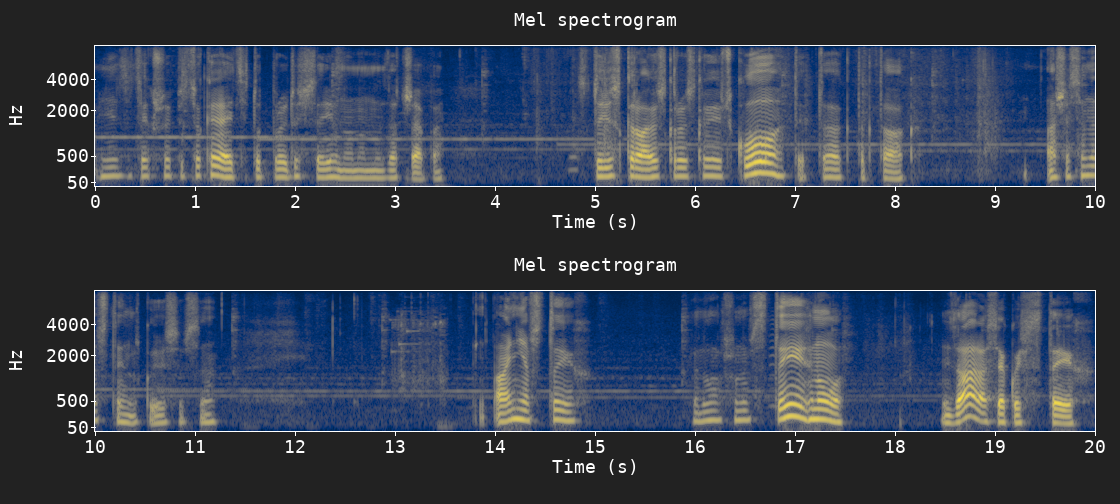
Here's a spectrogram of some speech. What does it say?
Мені здається, якщо підсокається, тут пройдуть все рівно, воно не зачепе. Стою з краю, з краю, з краєчку. Так, так, так, так. А щось я не встигну, скоріше все. А, ні, встиг. Я думав, що не встигну. Зараз якось встиг.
